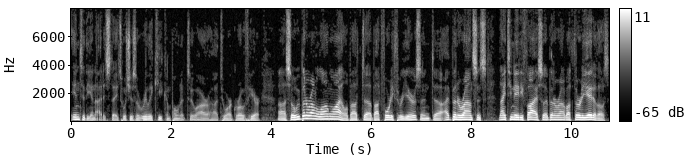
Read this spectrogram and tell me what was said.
into the United States, which is a really key component to our to our growth here. so we've been around a long while, about about 43 years, and I've been around since 1985, so I've been around about 38 of those,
